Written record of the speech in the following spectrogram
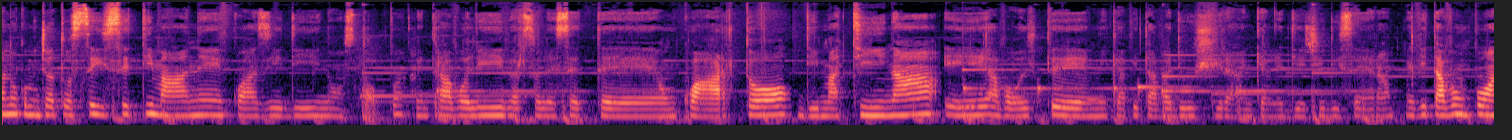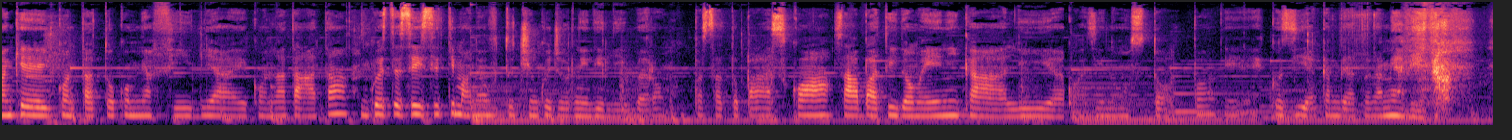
Hanno cominciato sei settimane quasi di non stop. Entravo lì verso le sette e un quarto di mattina e a volte mi capitava di uscire anche alle 10 di sera. Evitavo un po' anche il contatto con mia figlia e con la tata. In queste sei settimane ho avuto cinque giorni di libero. Ho passato Pasqua, sabati, domenica lì quasi non stop e così è cambiata la mia vita.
